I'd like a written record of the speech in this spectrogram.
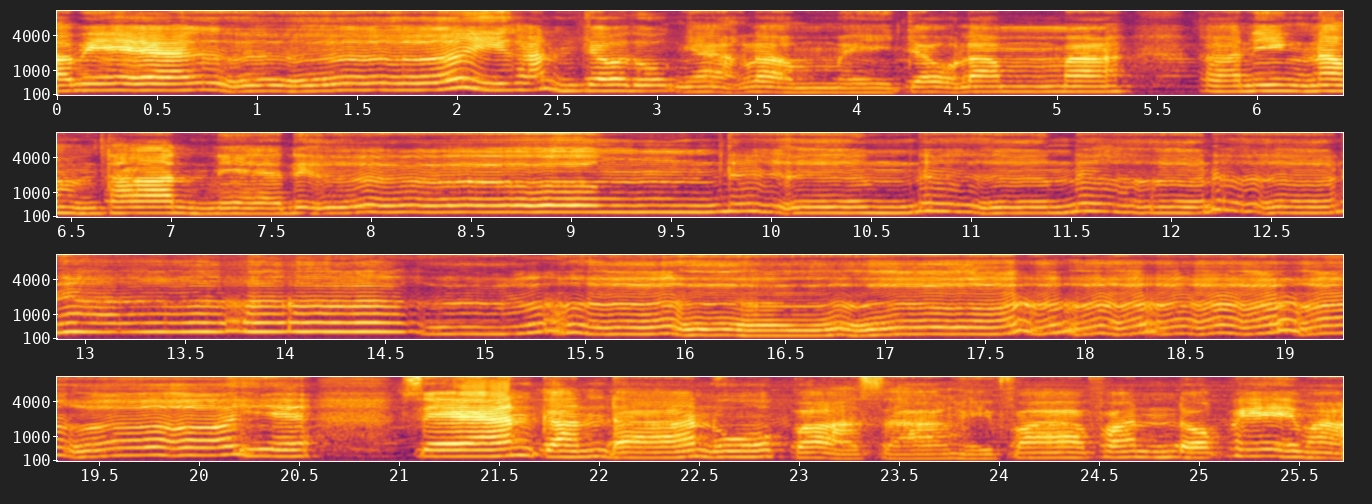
ลาเมียเอ้ยขันเจ้าทุกข์ยากลำไม่เจ้าลำมาขานิ่งนำทานเนี่ยดึงดึงดึงดึงดึงแสนกันดานุปสางให้ฟ้าฟันดอกเพมา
